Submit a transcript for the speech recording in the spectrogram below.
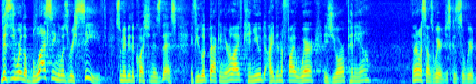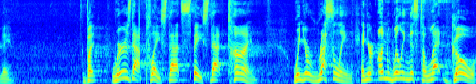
This is where the blessing was received. So maybe the question is this if you look back in your life, can you identify where is your Peniel? And I know it sounds weird just because it's a weird name. But where is that place, that space, that time when your wrestling and your unwillingness to let go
